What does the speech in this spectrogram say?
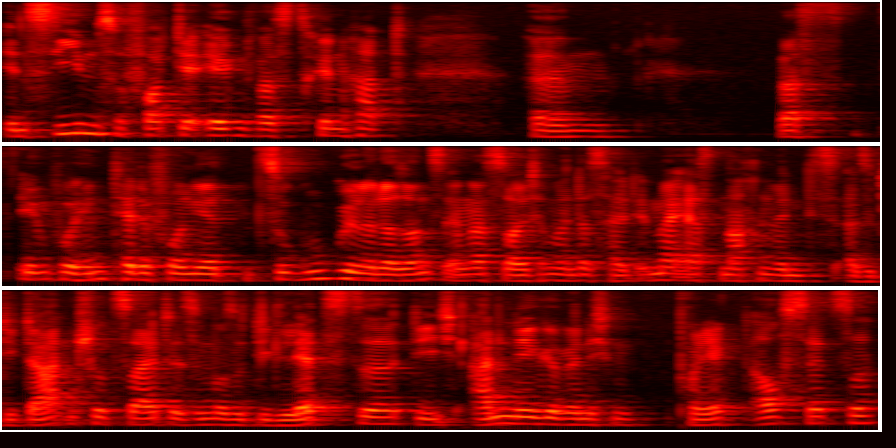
in Steam sofort ja irgendwas drin hat, ähm, was irgendwo hin telefoniert zu Google oder sonst irgendwas, sollte man das halt immer erst machen, wenn dies, also die Datenschutzseite ist immer so die letzte, die ich anlege, wenn ich ein Projekt aufsetze.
